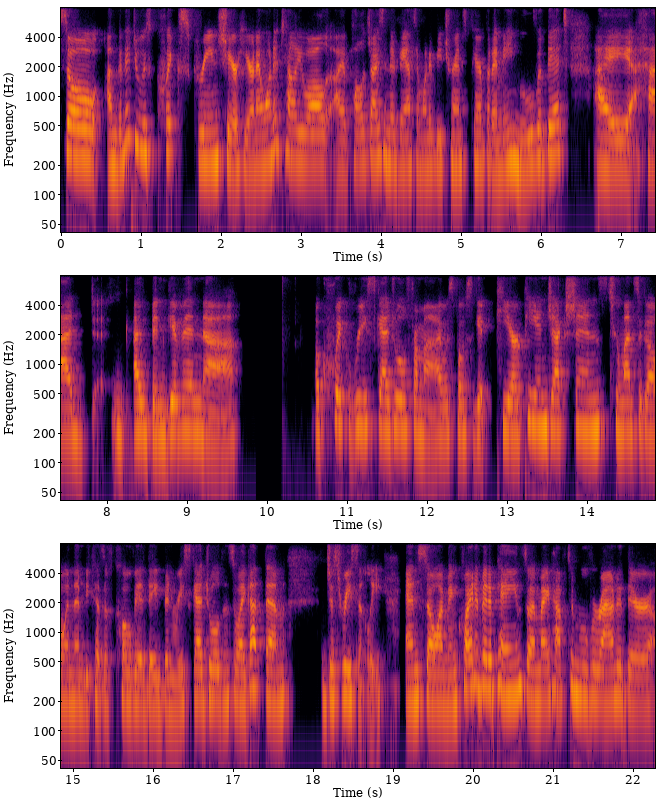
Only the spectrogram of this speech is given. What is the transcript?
So I'm going to do a quick screen share here. And I want to tell you all, I apologize in advance. I want to be transparent, but I may move a bit. I had, I've been given, uh, a quick reschedule from uh, I was supposed to get PRP injections two months ago, and then because of COVID, they'd been rescheduled, and so I got them just recently, and so I'm in quite a bit of pain. So I might have to move around. They're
